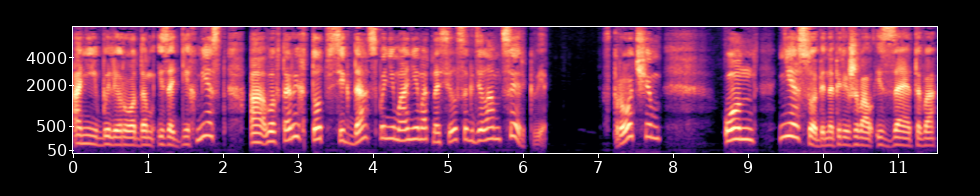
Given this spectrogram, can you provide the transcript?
они были родом из одних мест, а во-вторых, тот всегда с пониманием относился к делам церкви. Впрочем, он не особенно переживал из-за этого.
